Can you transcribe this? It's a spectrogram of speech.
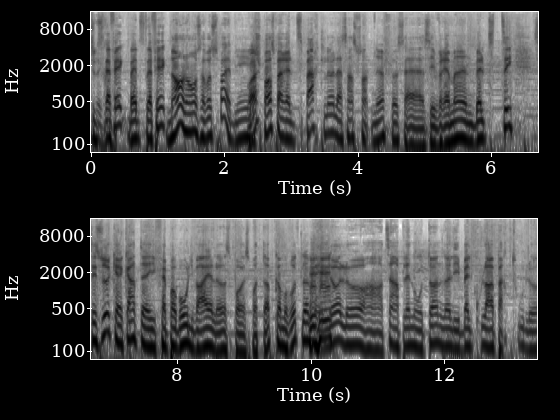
Tu du trafic? Ben du trafic? Non, non, ça va super bien. Ouais? Je passe par le petit parc, là, la 169, là, ça, c'est vraiment une belle petite... C'est sûr que quand euh, il fait pas beau l'hiver, là, c'est pas, pas top comme route, là, mais là, là, en, en plein automne, là, les belles couleurs partout, là.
